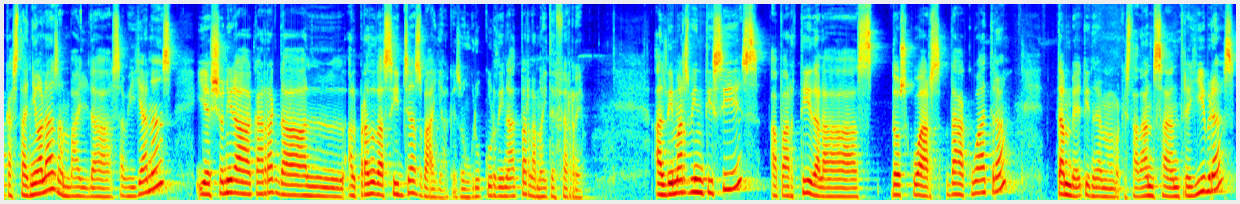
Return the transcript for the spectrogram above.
Castanyoles amb ball de Sevillanes i això anirà a càrrec del el Prado de Sitges Valla, que és un grup coordinat per la Maite Ferrer. El dimarts 26, a partir de les dos quarts de quatre, també tindrem aquesta dansa entre llibres,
